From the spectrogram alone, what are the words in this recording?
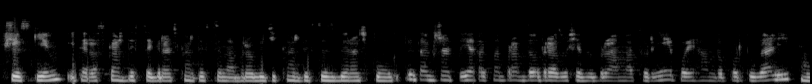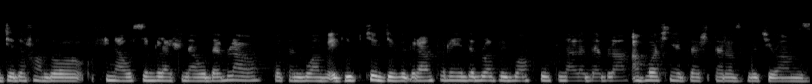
wszystkim i teraz każdy chce grać, każdy chce nadrobić i każdy chce zbierać punkty, także ja tak naprawdę od razu się wybrałam na turnieje. Pojechałam do Portugalii, gdzie doszłam do finału singla i finału debla. Potem byłam w Egipcie, gdzie wygrałam turniej deblowy i byłam w półfinale debla. A właśnie też teraz wróciłam z,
